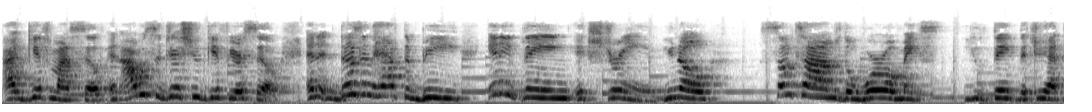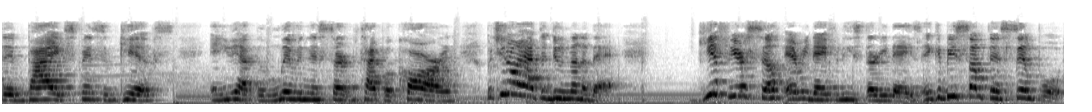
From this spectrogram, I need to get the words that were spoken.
I gift myself, and I would suggest you gift yourself. And it doesn't have to be anything extreme. You know, sometimes the world makes you think that you have to buy expensive gifts and you have to live in this certain type of car, and, but you don't have to do none of that. Gift yourself every day for these 30 days. It could be something simple.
